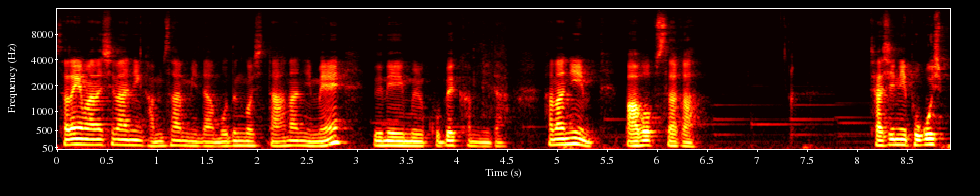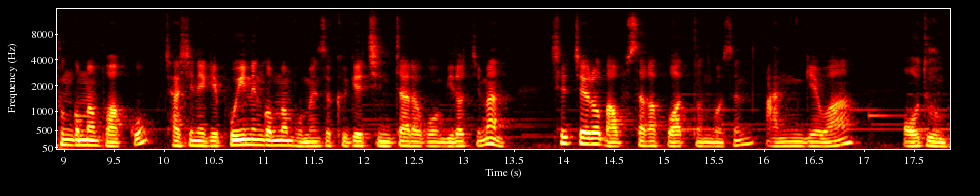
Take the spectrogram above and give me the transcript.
사랑이 많으신 하나님 감사합니다. 모든 것이 다 하나님의 은혜임을 고백합니다. 하나님, 마법사가 자신이 보고 싶은 것만 보았고 자신에게 보이는 것만 보면서 그게 진짜라고 믿었지만 실제로 마법사가 보았던 것은 안개와 어두움,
